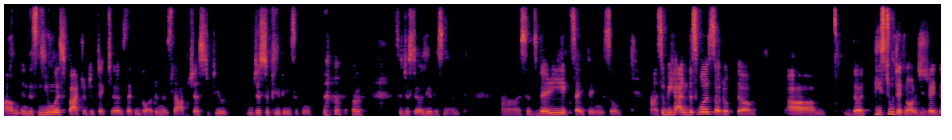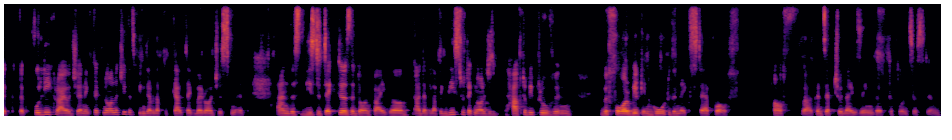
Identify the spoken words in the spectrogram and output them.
um, in this newest batch of detectors that he got in his lab just a few just a few days ago, so just earlier this month. Uh, so it's very exciting. So, uh, so we and this was sort of the um, the these two technologies, right? The, the fully cryogenic technology that's being developed at Caltech by Roger Smith, and this, these detectors that Don Figer are developing. These two technologies have to be proven before we can go to the next step of of uh, conceptualizing the, the full system.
